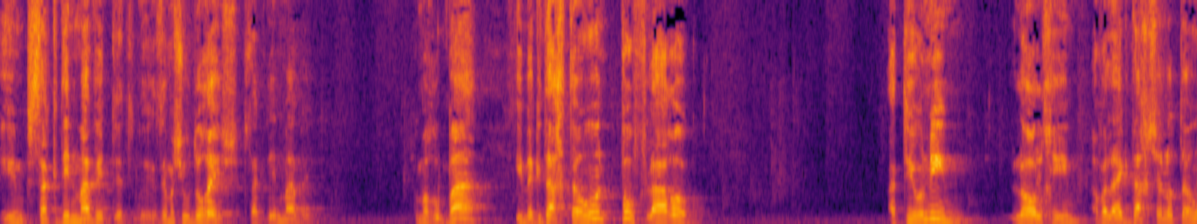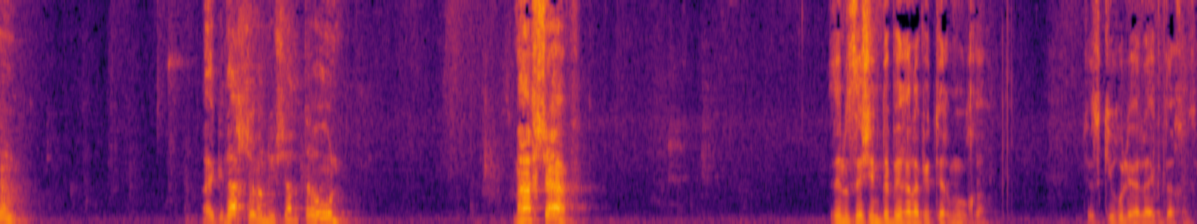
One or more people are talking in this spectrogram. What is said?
עם פסק דין מוות, זה מה שהוא דורש, פסק דין מוות. כלומר, הוא בא עם אקדח טעון, פוף, להרוג. הטיעונים לא הולכים, אבל האקדח שלו טעון. האקדח שלו נשאר טעון. מה עכשיו? זה נושא שנדבר עליו יותר מאוחר. תזכירו לי על האקדח הזה.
